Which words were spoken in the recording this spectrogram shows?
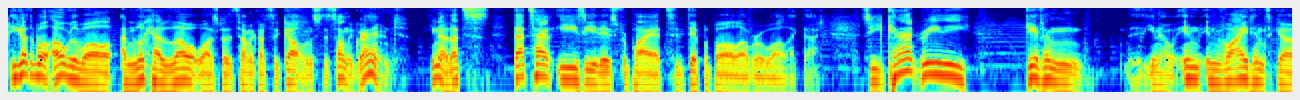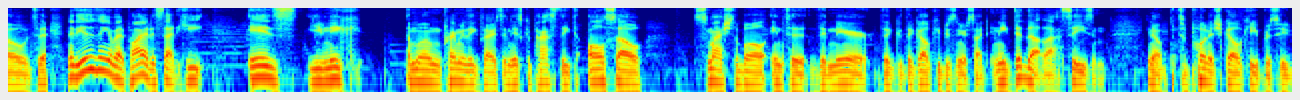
he got the ball over the wall, and look how low it was by the time it got to the goal. And it's on the ground. You know that's that's how easy it is for Payet to dip a ball over a wall like that. So you can't really give him, you know, in, invite him to go to. The, now the other thing about Payet is that he is unique among Premier League players in his capacity to also smash the ball into the near the, the goalkeeper's near side, and he did that last season. You know, to punish goalkeepers who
